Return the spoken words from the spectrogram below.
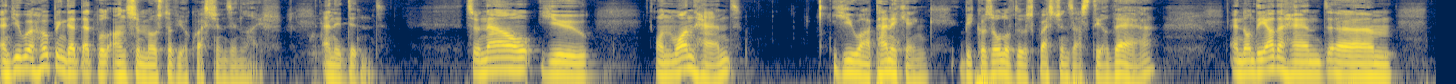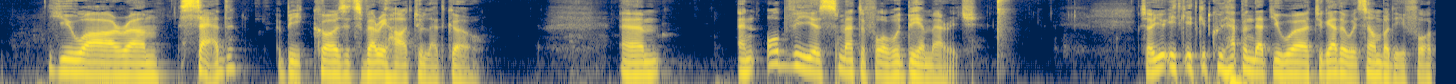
And you were hoping that that will answer most of your questions in life. And it didn't. So now you, on one hand, you are panicking because all of those questions are still there. And on the other hand, um, you are um, sad because it's very hard to let go. Um, an obvious metaphor would be a marriage. So you, it, it, could happen that you were together with somebody for,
